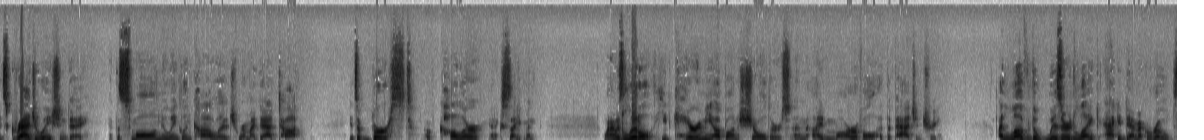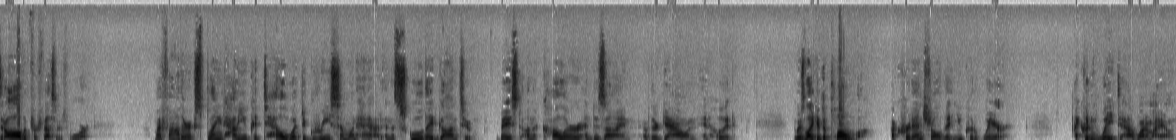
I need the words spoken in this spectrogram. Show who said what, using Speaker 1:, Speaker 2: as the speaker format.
Speaker 1: It's graduation day at the small New England college where my dad taught. It's a burst of color and excitement. When I was little, he'd carry me up on his shoulders and I'd marvel at the pageantry. I loved the wizard like academic robes that all the professors wore. My father explained how you could tell what degree someone had and the school they'd gone to based on the color and design of their gown and hood. It was like a diploma, a credential that you could wear. I couldn't wait to have one of my own.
